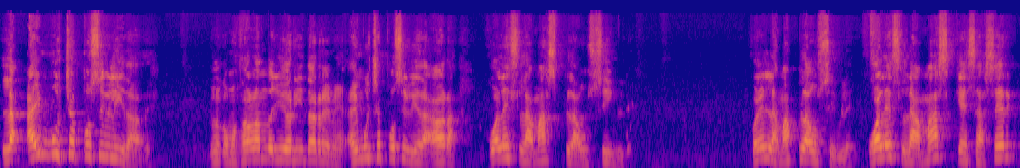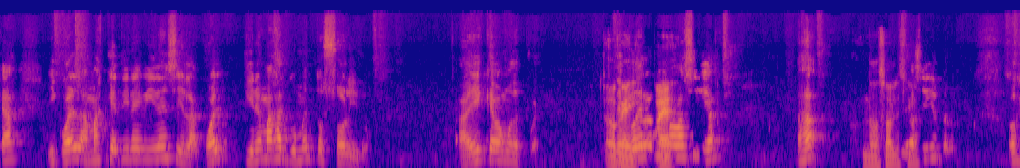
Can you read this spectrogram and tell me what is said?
la, hay muchas posibilidades. Como estaba hablando yo ahorita, René, hay muchas posibilidades. Ahora, ¿cuál es la más plausible? ¿Cuál es la más plausible? ¿Cuál es la más que se acerca y cuál es la más que tiene evidencia y la cual tiene más argumentos sólidos? Ahí es que vamos después. Okay, después de la pues, tumba vacía, ajá, no solo Ok,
